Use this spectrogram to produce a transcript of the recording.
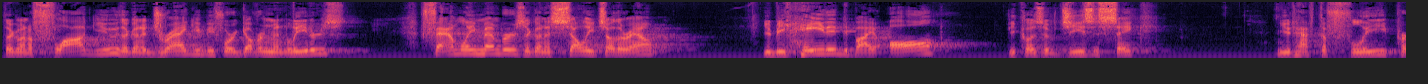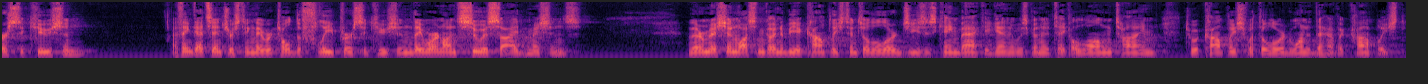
They're going to flog you. They're going to drag you before government leaders. Family members are going to sell each other out. You'd be hated by all because of Jesus' sake. You'd have to flee persecution. I think that's interesting. They were told to flee persecution. They weren't on suicide missions. Their mission wasn't going to be accomplished until the Lord Jesus came back again. It was going to take a long time to accomplish what the Lord wanted to have accomplished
